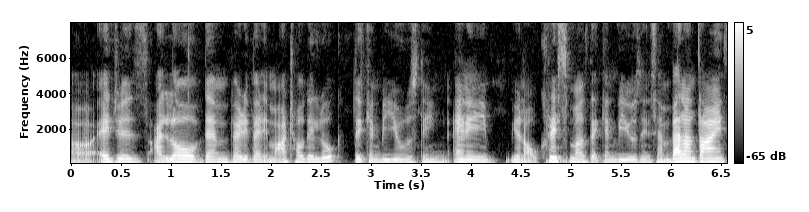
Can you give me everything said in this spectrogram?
uh, edges. I love them very, very much how they look. They can be used in any, you know, Christmas. They can be used in some Valentine's.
